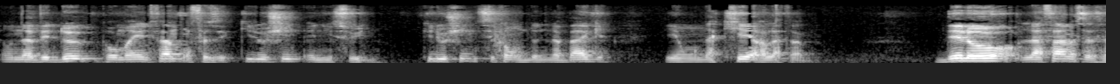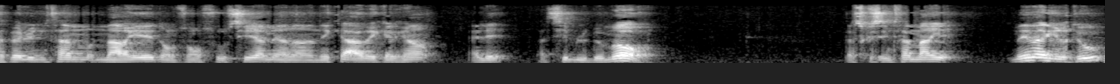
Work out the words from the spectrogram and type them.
on avait deux, pour marier une femme, on faisait Kiddushin et Nisuin. Kiddushin, c'est quand on donne la bague et on acquiert la femme. Dès lors, la femme, ça s'appelle une femme mariée, dans le sens où si jamais elle a un écart avec quelqu'un, elle est passible de mort. Parce que c'est une femme mariée. Mais malgré tout,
